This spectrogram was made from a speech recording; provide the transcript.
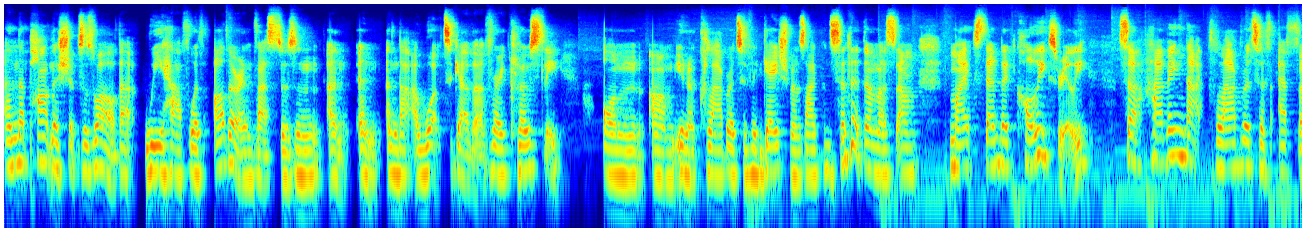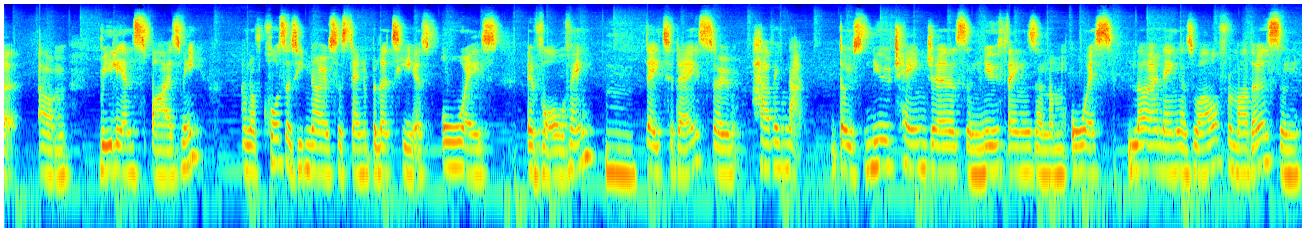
and the partnerships as well that we have with other investors and and and, and that I work together very closely on um, you know collaborative engagements. I consider them as um, my extended colleagues, really. So having that collaborative effort um, really inspires me. And of course, as you know, sustainability is always evolving mm. day to day. So having that those new changes and new things, and I'm always learning as well from others, and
